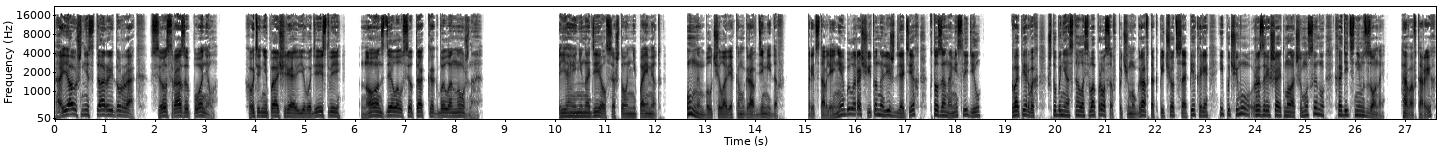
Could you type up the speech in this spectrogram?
А я уж не старый дурак, все сразу понял. Хоть и не поощряю его действий, но он сделал все так, как было нужно. Я и не надеялся, что он не поймет. Умным был человеком граф Демидов. Представление было рассчитано лишь для тех, кто за нами следил. Во-первых, чтобы не осталось вопросов, почему граф так печется о пекаре и почему разрешает младшему сыну ходить с ним в зоны. А во-вторых,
